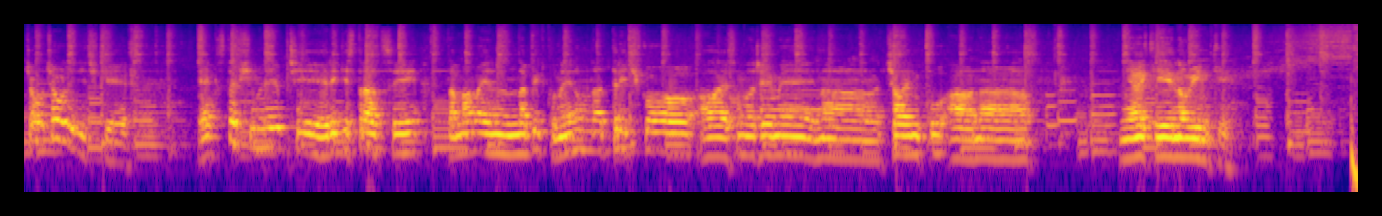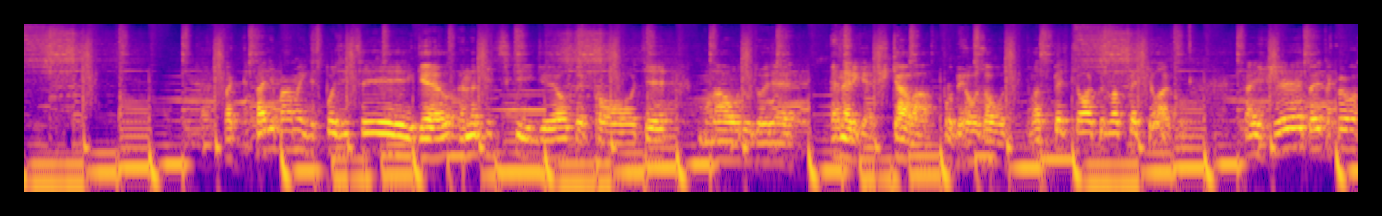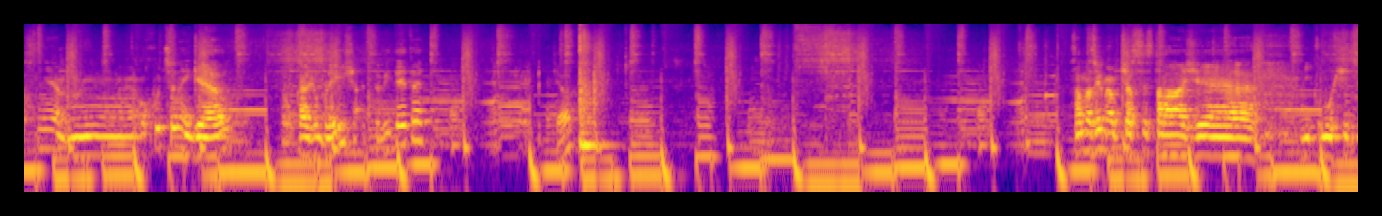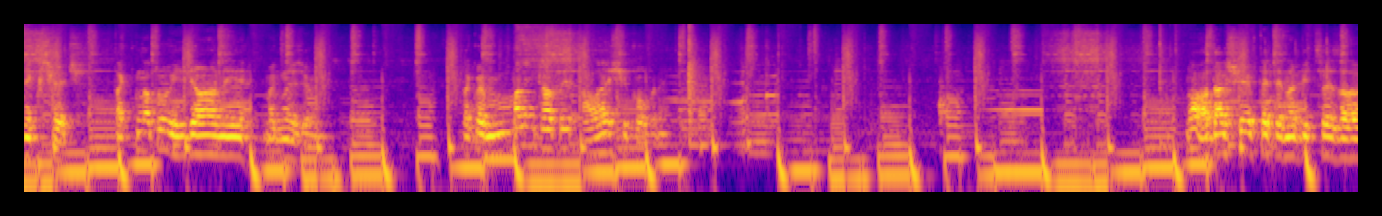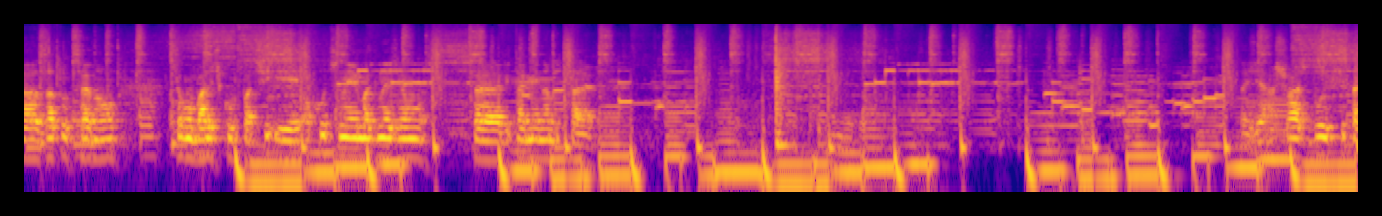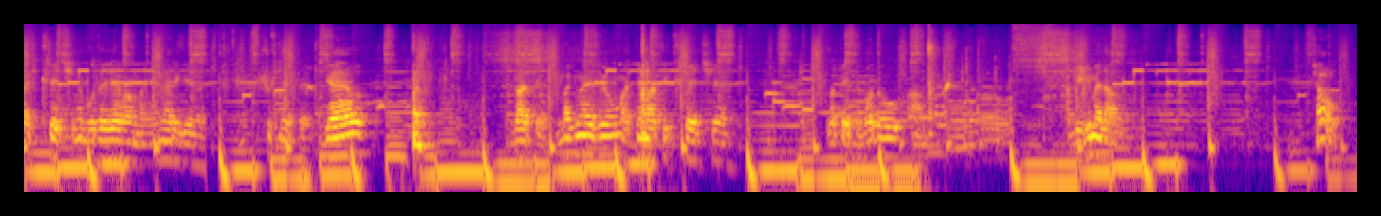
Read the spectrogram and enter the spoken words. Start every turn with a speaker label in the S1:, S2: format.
S1: Čau, čau lidičky. Jak jste všimli při registraci, tam máme nabídku nejenom na tričko, ale samozřejmě na čalenku a na nějaké novinky. Tak tady máme k dispozici gel, energetický gel, to je pro tě, komu náhodou dojde energie, šťáva v průběhu závodu. 25 kg, 25 kg. Takže to je takový vlastně mm, ochucený gel, ukážu blíž, ať to vidíte. Jo? Samozřejmě občas se stává, že nikomu chytne křeč, tak na to je ideální magnézium. Takové malinkatý, ale šikovný. No a další v této nabídce za, za tu cenu k tomu balíčku patří i ochucený magnézium s vitaminem C. Takže až vás budu chytat křeči nebo jde vám energie, šupnete gel, dáte magnézium, ať nemáte křeče, zapijete vodou a, a běžíme dál. Čau.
